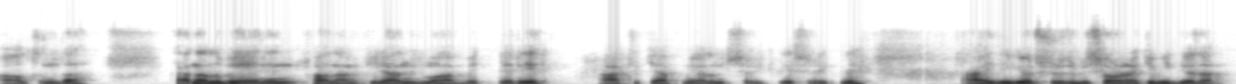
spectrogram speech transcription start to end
altında. Kanalı beğenin falan filan muhabbetleri artık yapmayalım sürekli sürekli. Haydi görüşürüz bir sonraki videoda.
